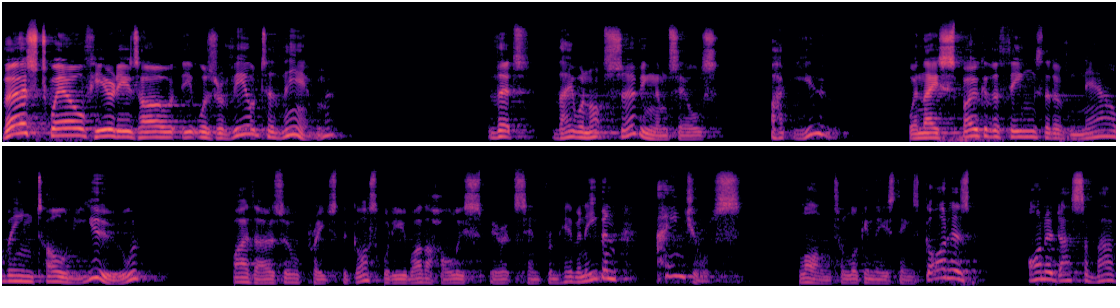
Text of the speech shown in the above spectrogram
Verse 12, here it is, oh, it was revealed to them that they were not serving themselves, but you, when they spoke of the things that have now been told you by those who have preached the gospel to you by the Holy Spirit sent from heaven. Even angels long to look in these things. God has honoured us above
